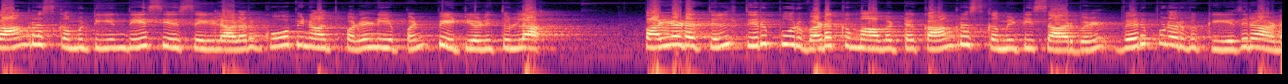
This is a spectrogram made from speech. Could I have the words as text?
காங்கிரஸ் கமிட்டியின் தேசிய செயலாளர் கோபிநாத் பழனியப்பன் பேட்டியளித்துள்ளார் பல்லடத்தில் திருப்பூர் வடக்கு மாவட்ட காங்கிரஸ் கமிட்டி சார்பில் வெறுப்புணர்வுக்கு எதிரான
